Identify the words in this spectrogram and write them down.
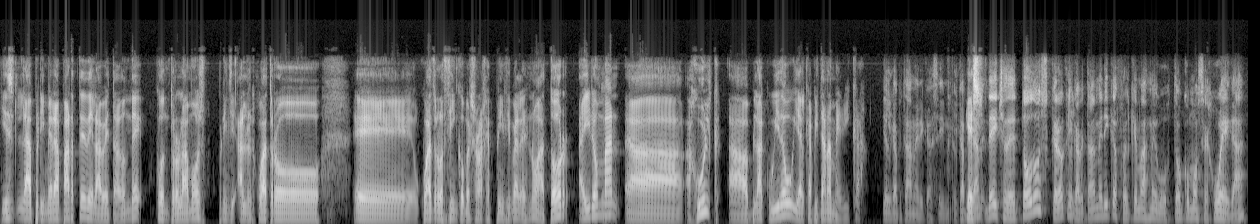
y es la primera parte de la beta, donde controlamos princi- a los cuatro, eh, cuatro o cinco personajes principales, ¿no? A Thor, a Iron. Man, a, a Hulk, a Black Widow y al Capitán América. Y el Capitán América, sí. El es- De hecho, de todos, creo que el Capitán América fue el que más me gustó cómo se juega.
